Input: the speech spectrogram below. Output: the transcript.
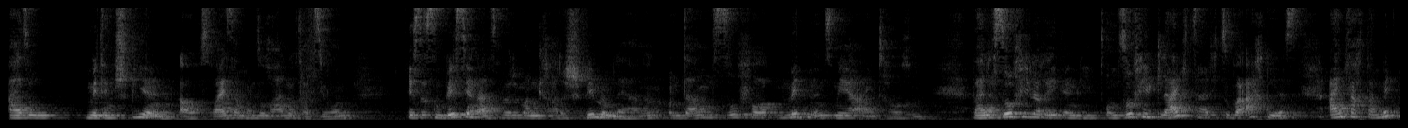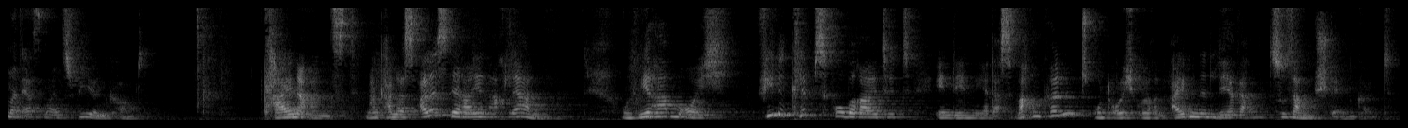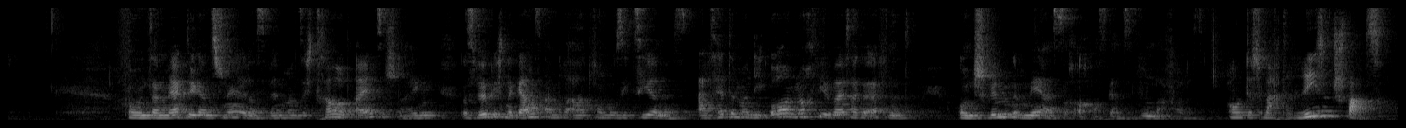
Also mit dem Spielen aus weißer Mensuralnotation ist es ein bisschen, als würde man gerade schwimmen lernen und dann sofort mitten ins Meer eintauchen, weil es so viele Regeln gibt und so viel gleichzeitig zu beachten ist, einfach damit man erstmal ins Spielen kommt. Keine Angst, man kann das alles der Reihe nach lernen. Und wir haben euch viele Clips vorbereitet, in denen ihr das machen könnt und euch euren eigenen Lehrgang zusammenstellen könnt. Und dann merkt ihr ganz schnell, dass wenn man sich traut einzusteigen, das wirklich eine ganz andere Art von Musizieren ist. Als hätte man die Ohren noch viel weiter geöffnet. Und Schwimmen im Meer ist doch auch was ganz Wundervolles. Und es macht Riesenspaß.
